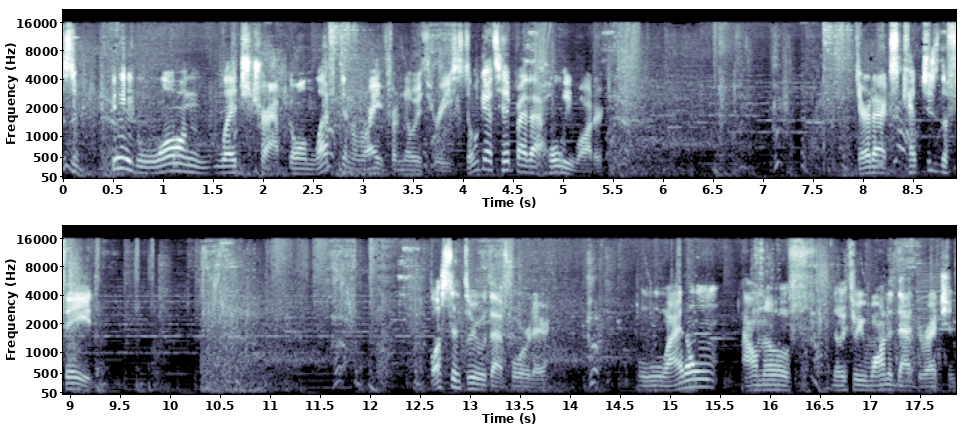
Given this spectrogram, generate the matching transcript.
this is a big, long ledge trap going left and right from Noe 3. Still gets hit by that holy water. Teridax catches the fade. busting through with that forward air. Ooh, I don't, I don't know if Noe 3 wanted that direction.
